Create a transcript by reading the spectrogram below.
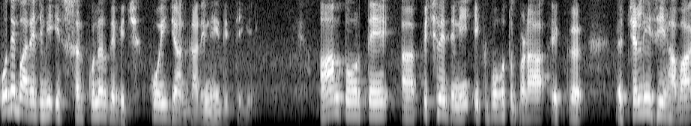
ਉਹਦੇ ਬਾਰੇ 'ਚ ਵੀ ਇਸ ਸਰਕੂਲਰ ਦੇ ਵਿੱਚ ਕੋਈ ਜਾਣਕਾਰੀ ਨਹੀਂ ਦਿੱਤੀ ਗਈ। ਆਮ ਤੌਰ ਤੇ ਪਿਛਲੇ ਦਿਨੀ ਇੱਕ ਬਹੁਤ ਬੜਾ ਇੱਕ ਚੱਲੀ ਸੀ ਹਵਾ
